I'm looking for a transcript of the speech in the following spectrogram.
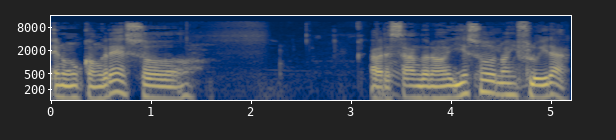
en un congreso abrazándonos y eso nos influirá.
